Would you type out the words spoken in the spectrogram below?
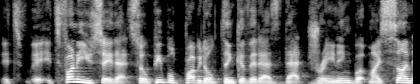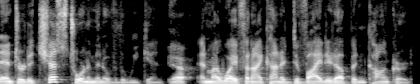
It's it's funny you say that. So people probably don't think of it as that draining, but my son entered a chess tournament over the weekend. Yeah. And my wife and I kind of divided up and conquered.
